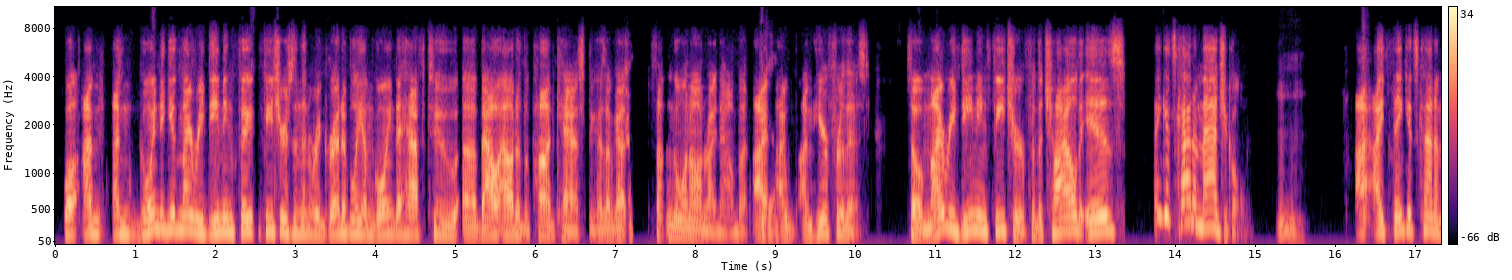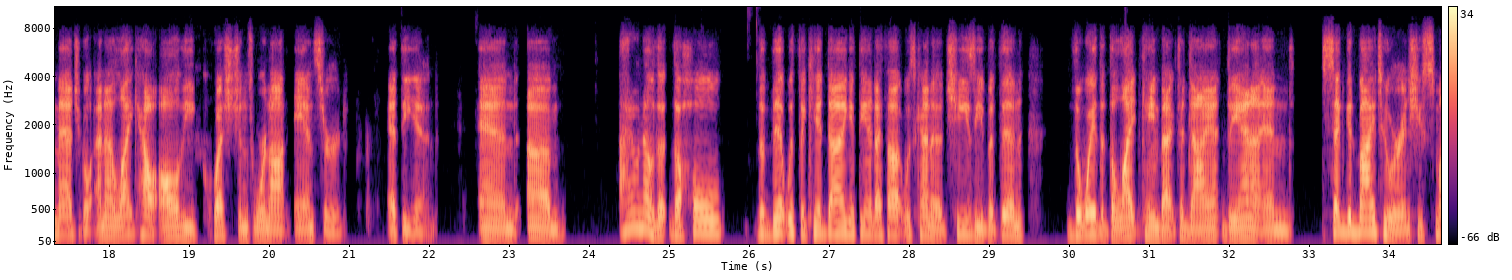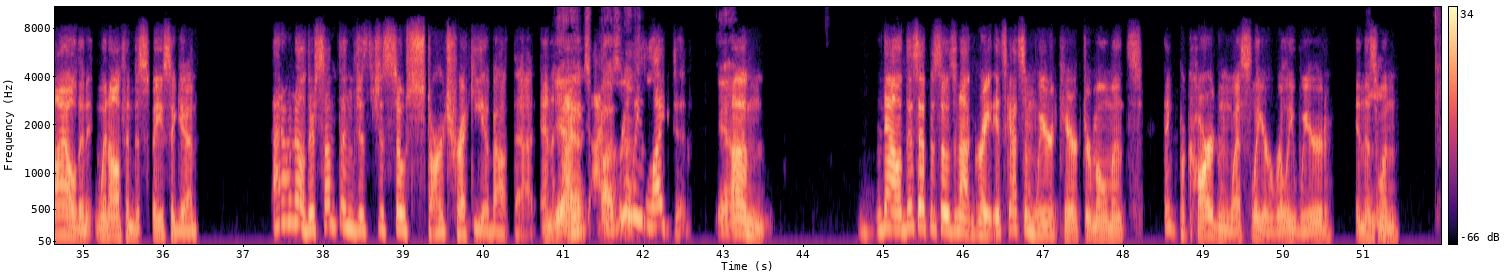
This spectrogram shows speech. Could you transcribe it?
Well, I'm I'm going to give my redeeming fe- features, and then regrettably, I'm going to have to uh, bow out of the podcast because I've got something going on right now. But I, Okay. I I'm here for this. So my redeeming feature for the child is I think it's kind of magical. Mm, I, I think it's kind of magical, and I like how all the questions were not answered at the end. And um, I don't know the the whole the bit with the kid dying at the end. I thought was kind of cheesy, but then the way that the light came back to Diana, Deanna and said goodbye to her, and she smiled, and it went off into space again. I don't know. There's something just just so Star Trekky about that, and Yeah, I, I really liked it. Yeah. Um, now this episode's not great. It's got some weird character moments. I think Picard and Wesley are really weird in this Mhm. one.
